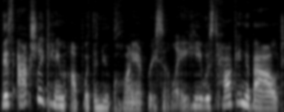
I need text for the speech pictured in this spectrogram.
This actually came up with a new client recently. He was talking about,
